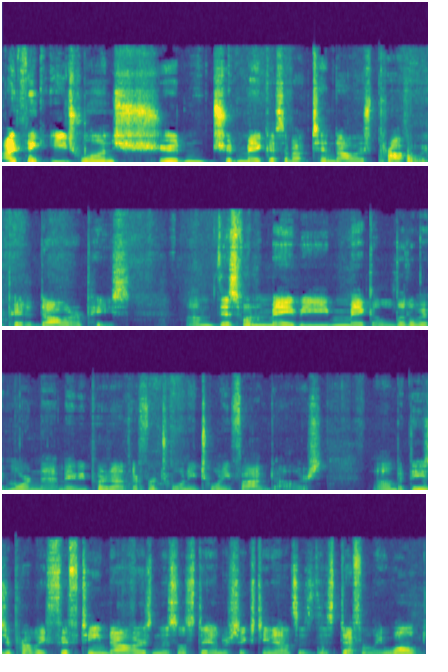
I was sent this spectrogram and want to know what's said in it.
I think each one should should make us about $10 profit. We paid a dollar a piece. Um, this one maybe make a little bit more than that. Maybe put it out there for 20 $25. Um, but these are probably $15 and this will stay under 16 ounces. This definitely won't.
